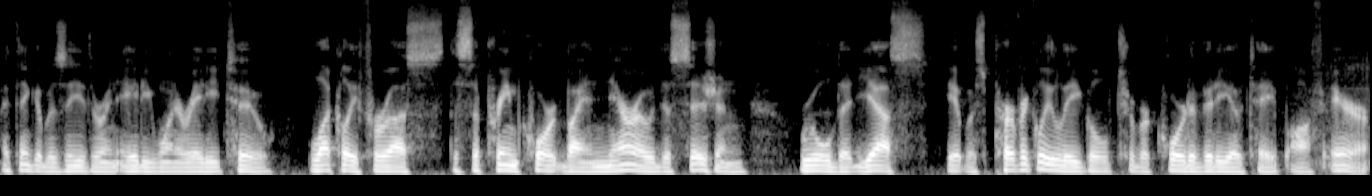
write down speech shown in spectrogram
I think it was either in 81 or 82, Luckily for us, the Supreme Court, by a narrow decision, ruled that yes, it was perfectly legal to record a videotape off air.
